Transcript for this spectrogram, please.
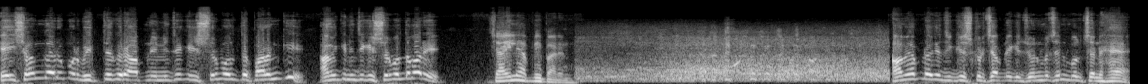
এই সংজ্ঞার উপর ভিত্তি করে আপনি নিজেকে ঈশ্বর বলতে পারেন কি? আমি কি নিজেকে ঈশ্বর বলতে পারি? চাইলে আপনি পারেন। আমি আপনাকে জিজ্ঞেস করছি আপনি কি জন্মেছেন বলছেন? হ্যাঁ।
